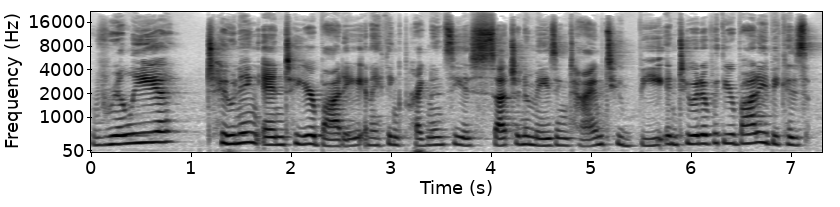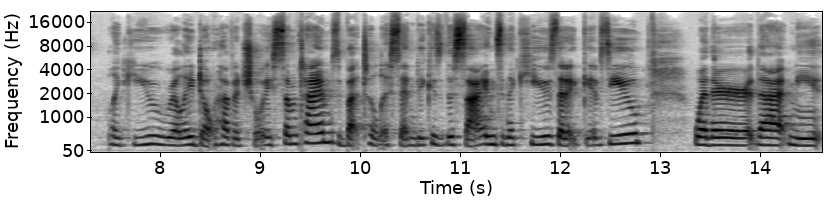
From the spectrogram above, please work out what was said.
really tuning into your body. And I think pregnancy is such an amazing time to be intuitive with your body because like you really don't have a choice sometimes but to listen because the signs and the cues that it gives you whether that mean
